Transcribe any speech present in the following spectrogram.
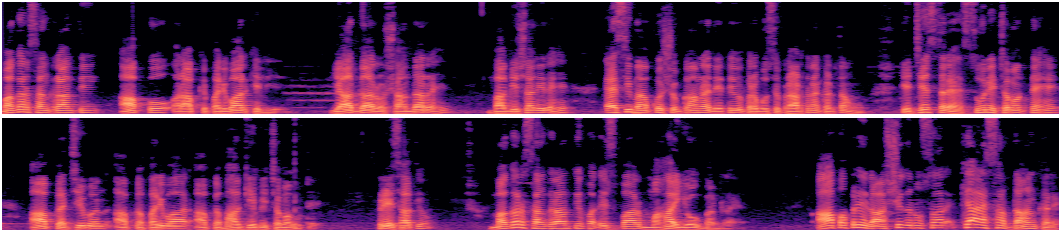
मकर संक्रांति आपको और आपके परिवार के लिए यादगार और शानदार रहे, भाग्यशाली रहे। ऐसी मैं आपको शुभकामनाएँ देते हुए प्रभु से प्रार्थना करता हूँ कि जिस तरह सूर्य चमकते हैं, आपका जीवन, आपका परिवार, आपका भाग्य भी चमक उठे। प्रिय साथियों, मकर संक्रांति पर इस बार महायोग बन रहा है। आप अपनी राशि के अनुसार क्या ऐसा दान करें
